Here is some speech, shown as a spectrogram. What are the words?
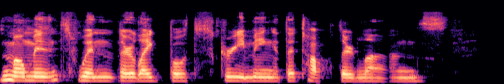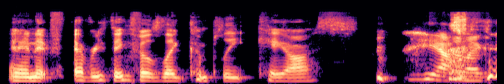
moments when they're like both screaming at the top of their lungs, and it everything feels like complete chaos. Yeah. My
